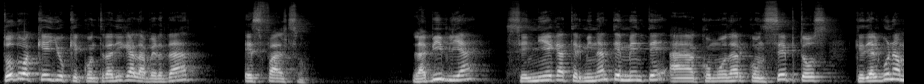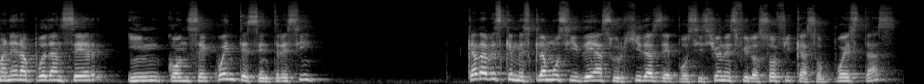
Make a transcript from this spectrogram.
Todo aquello que contradiga la verdad es falso. La Biblia se niega terminantemente a acomodar conceptos que de alguna manera puedan ser inconsecuentes entre sí. Cada vez que mezclamos ideas surgidas de posiciones filosóficas opuestas,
